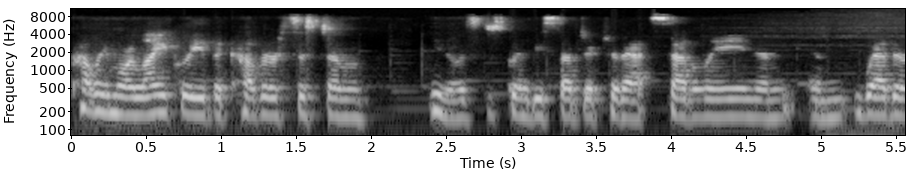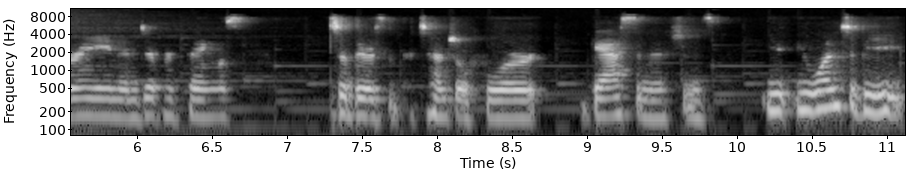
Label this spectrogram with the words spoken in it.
probably more likely, the cover system, you know, is just going to be subject to that settling and, and weathering and different things. So there's the potential for gas emissions. You, you want to be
